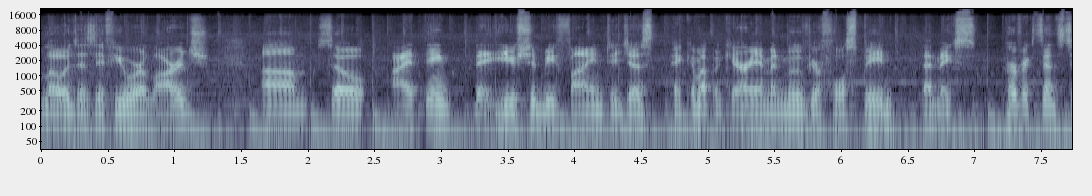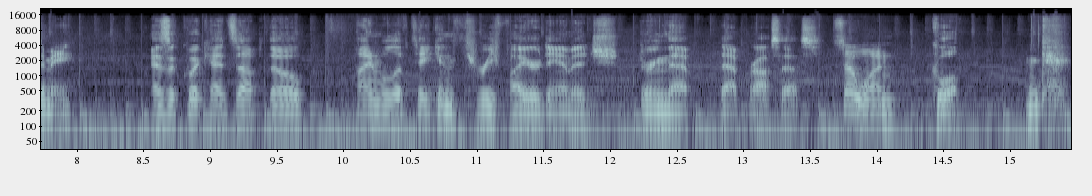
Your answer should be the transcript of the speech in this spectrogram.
loads as if you were large. Um, so I think that you should be fine to just pick him up and carry him and move your full speed. That makes perfect sense to me. As a quick heads up, though, Pine will have taken three fire damage during that that process. So one. Cool. Okay.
